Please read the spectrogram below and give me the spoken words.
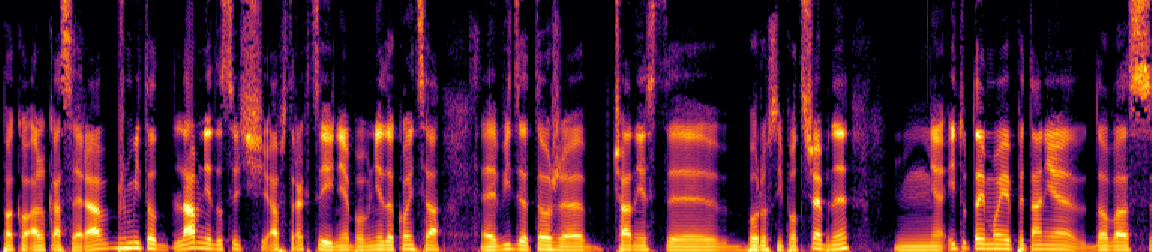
Paco Alcacera. Brzmi to dla mnie dosyć abstrakcyjnie, bo nie do końca widzę to, że Chan jest Borusi potrzebny. Mm, I tutaj moje pytanie do Was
